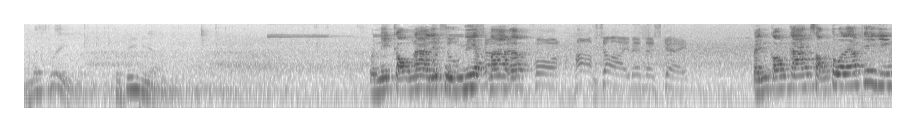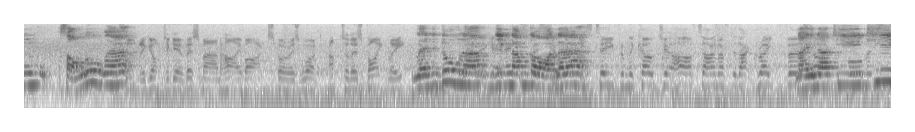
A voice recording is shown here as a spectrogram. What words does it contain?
Number 3, Fabinho. วันนี้กองหน้าลิเวอร์พูลเงียบมากครับ For half time in this game. เป็นกองกลางสองตัวเลยครับที่ยิงสองลูกนะฮะ Certainly got to give this man high marks for his work up to this point, Lee. แวนดิดุมนะครับยิงนำก่อนนะฮะ His tea from the coach at half time after that great first ในนาทีที่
